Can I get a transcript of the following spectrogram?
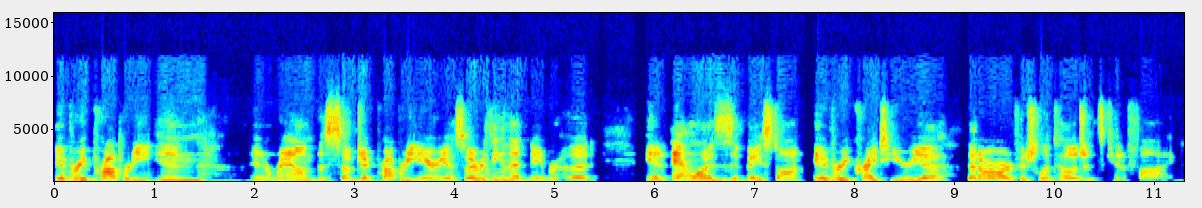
every property in and around the subject property area, so everything in that neighborhood, and analyzes it based on every criteria that our artificial intelligence can find.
